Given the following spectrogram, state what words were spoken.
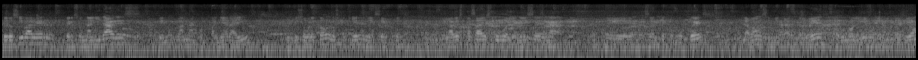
pero sí va a haber personalidades que nos van a acompañar ahí y que sobre todo los que quieran y acepten. La vez pasada estuvo el Sesma eh, presente como juez, la vamos a invitar otra vez, aún no le llevo la invitación,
